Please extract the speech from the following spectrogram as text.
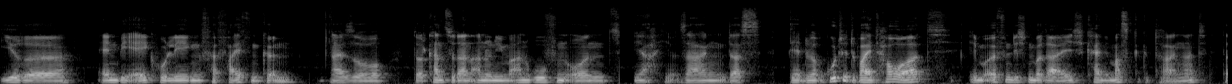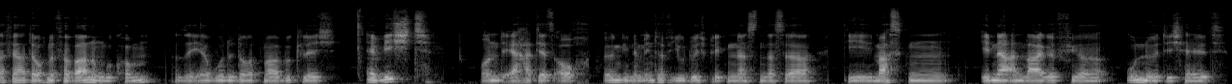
ihre NBA-Kollegen verpfeifen können. Also Dort kannst du dann anonym anrufen und ja, sagen, dass der gute Dwight Howard im öffentlichen Bereich keine Maske getragen hat. Dafür hat er auch eine Verwarnung bekommen. Also er wurde dort mal wirklich erwischt Und er hat jetzt auch irgendwie in einem Interview durchblicken lassen, dass er die Masken in der Anlage für unnötig hält.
